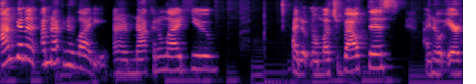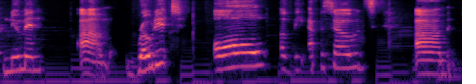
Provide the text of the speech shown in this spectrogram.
I'm gonna, I'm not gonna lie to you. I'm not gonna lie to you. I don't know much about this. I know Eric Newman um, wrote it, all of the episodes. Um,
